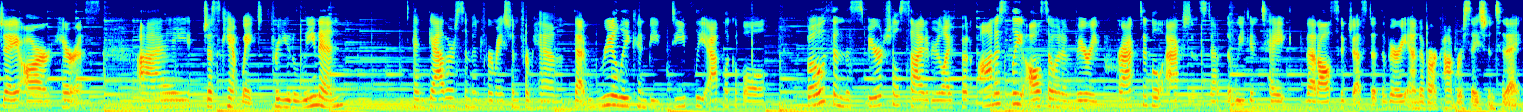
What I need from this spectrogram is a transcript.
J.R. Harris. I just can't wait for you to lean in and gather some information from him that really can be deeply applicable both in the spiritual side of your life, but honestly also in a very practical action step that we can take that I'll suggest at the very end of our conversation today.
